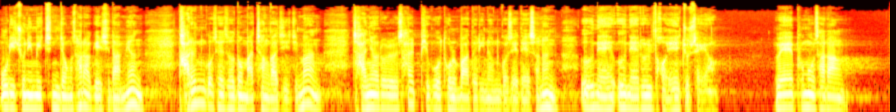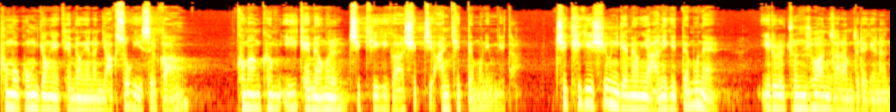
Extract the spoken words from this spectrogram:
우리 주님이 진정 살아계시다면 다른 곳에서도 마찬가지지만 자녀를 살피고 돌봐드리는 것에 대해서는 은혜, 은혜를 더해 주세요. 왜 부모 사랑, 부모 공경의 계명에는 약속이 있을까? 그만큼 이 계명을 지키기가 쉽지 않기 때문입니다. 지키기 쉬운 계명이 아니기 때문에 이를 준수한 사람들에게는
